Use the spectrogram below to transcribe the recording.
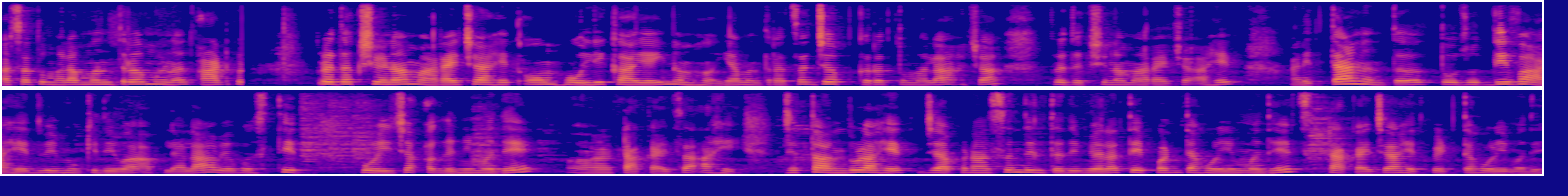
असा तुम्हाला मंत्र म्हणत आठ प्रदक्षिणा मारायच्या आहेत. ओम होलिकायै नमः. या मंत्राचा जप करत तुम्हाला अशा प्रदक्षिणा मारायच्या आहेत. आणि त्यानंतर तो जो दिवा आहे द्विमुखी दिवा आपल्याला व्यवस्थित होळीच्या अग्नीमध्ये टाकायचा आहे. जे तांदूळ आहेत जे आपण आसन दिलं तर दिव्याला ते पण त्या होळीमध्येच टाकायचे आहेत पेटत्या होळीमध्ये.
